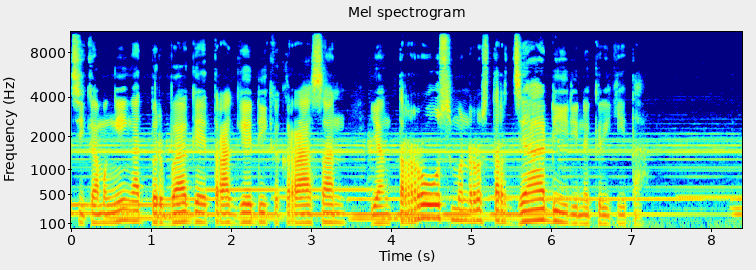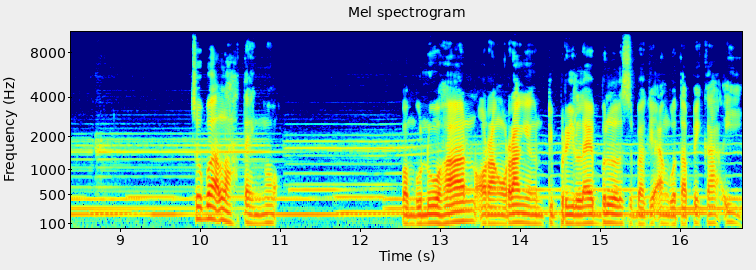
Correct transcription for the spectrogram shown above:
jika mengingat berbagai tragedi kekerasan yang terus-menerus terjadi di negeri kita. Cobalah tengok pembunuhan orang-orang yang diberi label sebagai anggota PKI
